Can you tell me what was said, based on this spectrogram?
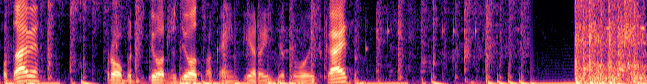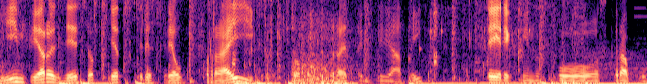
по Даве. Робот ждет, ждет, пока Импера идет его искать. И Импера здесь все-таки эту перестрелку проигрывает. Робот забирает так девятый. Эрик минус по скрапу.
